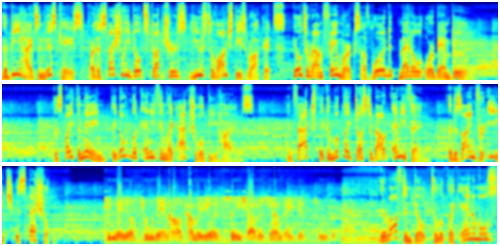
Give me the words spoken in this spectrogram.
The beehives in this case are the specially built structures used to launch these rockets, built around frameworks of wood, metal, or bamboo. Despite the name, they don't look anything like actual beehives. In fact, they can look like just about anything. The design for each is special. 今年有猪年哈，他们又有生肖的这样的一个猪的道。 They're often built to look like animals,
